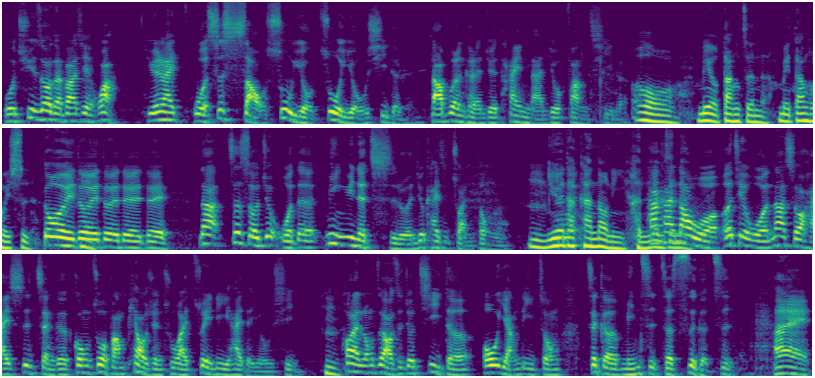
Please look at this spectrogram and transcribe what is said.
我去之后才发现，哇，原来我是少数有做游戏的人，大部分人可能觉得太难就放弃了。哦，没有当真的，没当回事。对对对对对，那这时候就我的命运的齿轮就开始转动了。嗯，因为他看到你很认他。看到我，而且我那时候还是整个工作方票选出来最厉害的游戏。嗯后来龙子老师就记得欧阳立中这个名字这四个字，哎，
